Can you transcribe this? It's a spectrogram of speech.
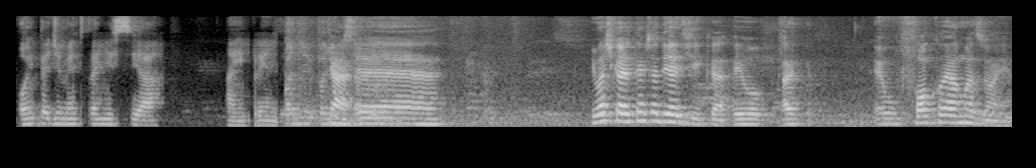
ou impedimento para iniciar a empreender. Pode, pode Cara, é... Eu acho que eu até já dei a dica. Eu, a, é, o foco é a Amazônia.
